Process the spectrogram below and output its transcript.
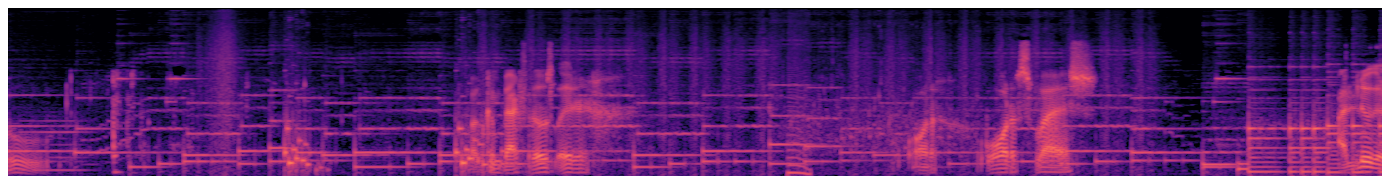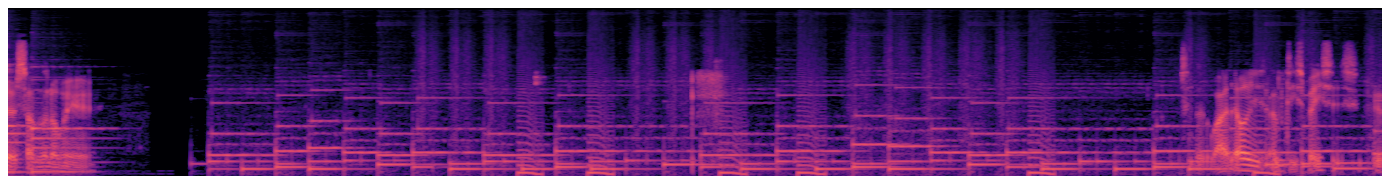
Ooh. I'll come back for those later. Water, water splash. I knew there was something over here. Why are there all these empty spaces? Me?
